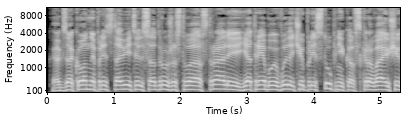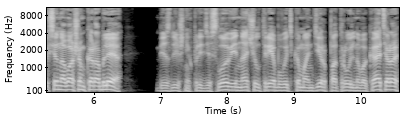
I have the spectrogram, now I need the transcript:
«Как законный представитель Содружества Австралии, я требую выдачи преступников, скрывающихся на вашем корабле», без лишних предисловий начал требовать командир патрульного катера,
